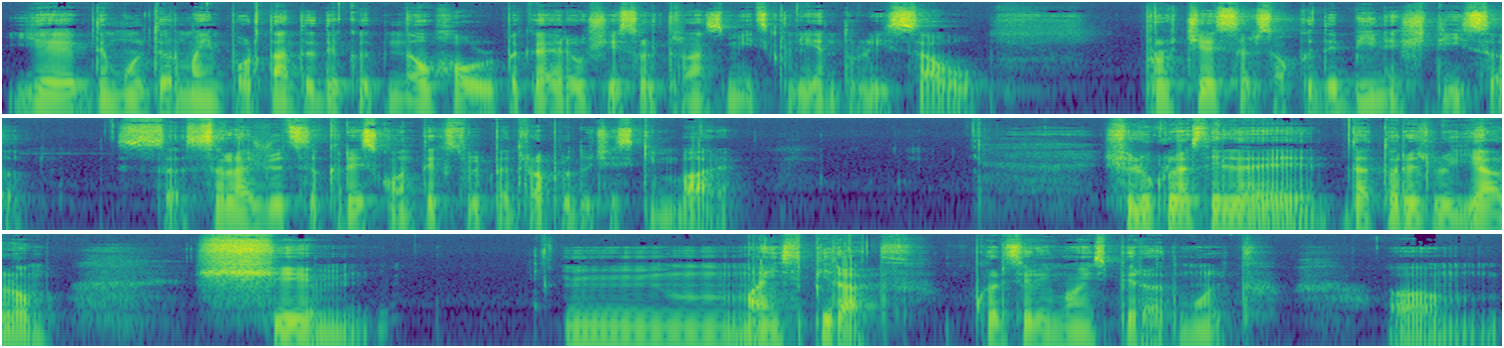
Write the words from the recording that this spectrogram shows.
e de multe ori mai importantă decât know-how-ul pe care reușești să-l transmiți clientului sau procesele sau cât de bine știi să, să, să-l ajuți să creezi contextul pentru a produce schimbare. Și lucrurile astea le datorez lui Ialom și m-a inspirat. Cărțile lui m-au inspirat mult. Um,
